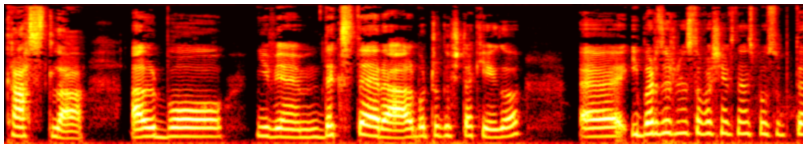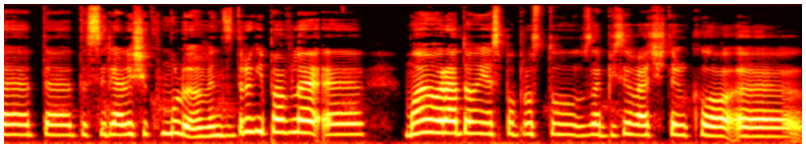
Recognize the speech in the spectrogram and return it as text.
Castla, albo, nie wiem, Dextera, albo czegoś takiego. E, I bardzo często właśnie w ten sposób te, te, te seriale się kumulują. Więc, drogi Pawle, e, moją radą jest po prostu zapisywać tylko, e,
